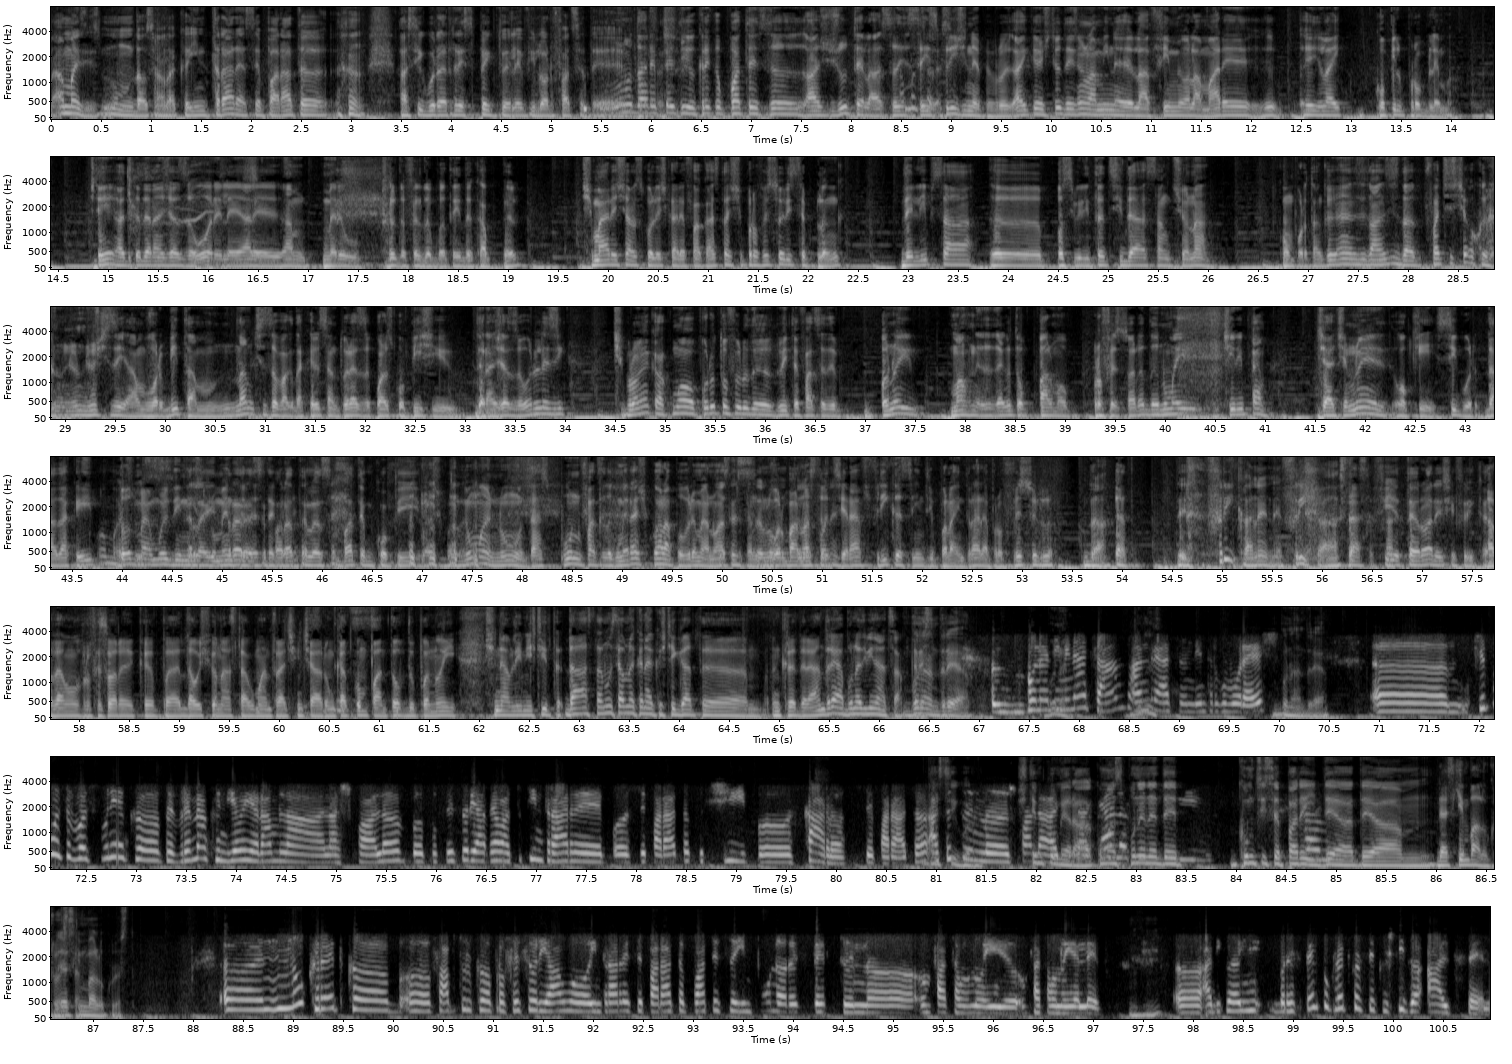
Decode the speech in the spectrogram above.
am mai zis, nu îmi dau seama dacă intrarea separată asigură respectul elevilor față de Nu, dar profesor. repet, eu cred că poate să ajute la, să, să-i înțeles. sprijine pe profesor. Adică eu știu, de exemplu, la mine, la fiul meu, la mare, e la copil problemă. Știi? Adică deranjează orele, are, am mereu fel de fel de bătăi de cap pe el. Și mai are și alți colegi care fac asta și profesorii se plâng de lipsa uh, posibilității de a sancționa comportament. Că am zis, am zis dar faceți ceva, că nu, nu știu ce să am vorbit, am, n-am ce să fac. Dacă el se înturează cu alți copii și deranjează orele, zic. Și problema e că acum au apărut o felul de, uite, față de... Pe noi, mamă, ne dădea câte o palmă profesoară, dar nu mai ciripeam. Ceea ce nu e ok, sigur, dar dacă e Mă, tot sus, mai mult din de la instrumentele intrarea astea... separată, la să batem copiii la școală. Nu, mă, nu, dar spun față de cum era școala pe vremea noastră, Puteți când să luăm vorba noastră telefoane? ți era frică să intri pe la intrarea profesorilor. Da. Gata. Deci frica, nene, frica asta, da, să fie da. teroare și frică. Aveam o profesoară, că pă, dau și eu în asta, acum între a cincea, a aruncat cu un pantof după noi și ne-am liniștit. Dar asta nu înseamnă că ne-a câștigat uh, încrederea. Andreea, bună dimineața! Bună, Andreea! Bună dimineața, Andreea sunt din Târgu Mureș. Bună, Andreea! Uh, ce pot să vă spun e că pe vremea când eu eram la, la școală, bă, profesorii aveau atât intrare bă, separată cât și bă, scară separată, Da, atât sigur. în uh, școala Știm cum era. Acum gimnazială, spune-ne cât de și- cum ți se pare Um, ideea de a, De a schimba lucrul de a ăsta. schimba lucrul ăsta. Uh, nu cred că uh, faptul că profesorii au o intrare separată poate să impună respect în, uh, în, fața, unui, în fața unui elev. Mhm. Uh, adică i- respectul cred că se câștigă altfel.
